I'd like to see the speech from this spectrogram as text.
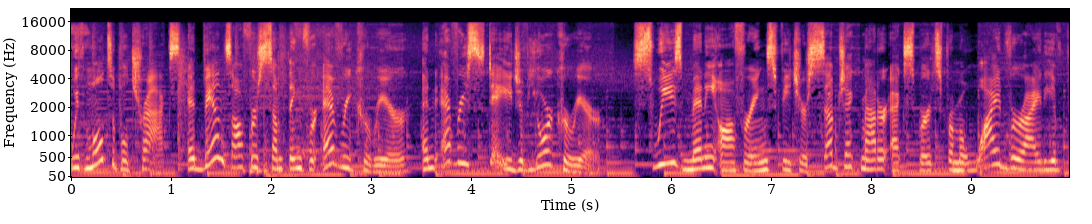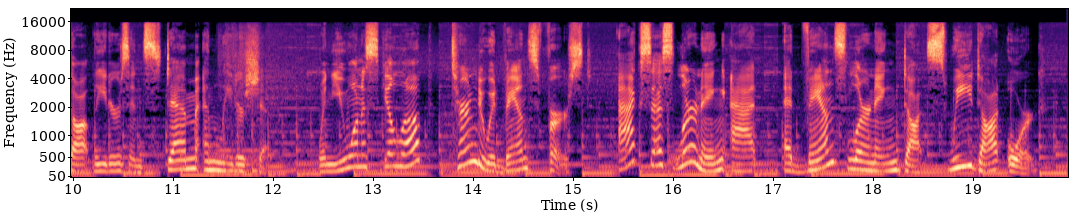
With multiple tracks, Advance offers something for every career and every stage of your career. SWE's many offerings feature subject matter experts from a wide variety of thought leaders in STEM and leadership. When you want to skill up, turn to Advance first. Access learning at advancelearning.swe.org.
